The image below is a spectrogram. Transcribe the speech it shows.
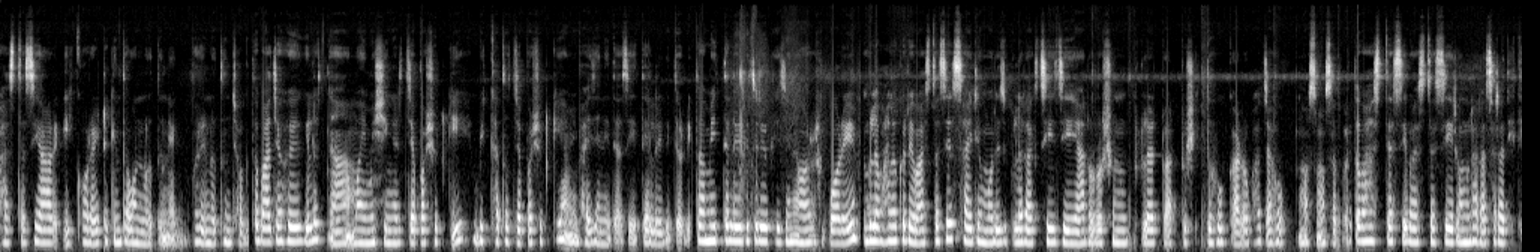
ভাজতেছি। আর এই কড়াইটা কিন্তু আমার নতুন, একবারে নতুন ঝক তো বাজা হয়ে গেলে এর চাপা শুটকি, বিখ্যাত চাপা শুটকি আমি ভাইজা নিতে আসি তেলের ভিতরে। তো আমি তেলের ভিতরে ভেজে নেওয়ার পরে এগুলো ভালো করে বাঁচতেছি আছে সাইডে মরিচগুলো রাখছি যে আরও রসুন রসুনগুলো একটু একটু সিদ্ধ হোক, আরও ভাজা হোক, মশ মশা করে। তো ভাজতে আসি ভাজতে আসি, এরকম লাড়াছাড়া দিতে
